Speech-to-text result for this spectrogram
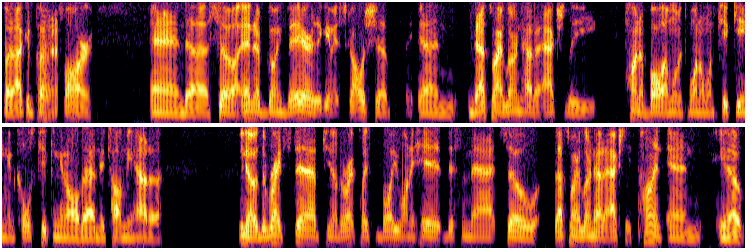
but I can punt it far. And uh, so I ended up going there. They gave me a scholarship, and that's when I learned how to actually punt a ball. I went with one-on-one kicking and Kohl's kicking and all that, and they taught me how to, you know, the right steps, you know, the right place the ball you want to hit, this and that. So that's when I learned how to actually punt. And you know,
